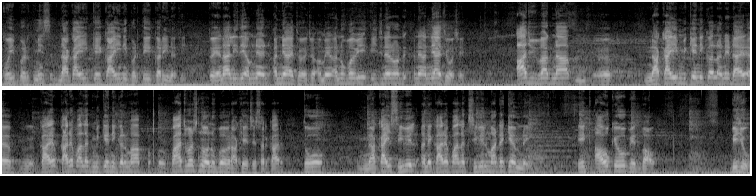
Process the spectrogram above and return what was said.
કોઈ મીન્સ નાકાઈ કે કાઈની ભરતી કરી નથી. તો એના લીધે અમને અન્યાય થયો છે. અમે અનુભવી ઇજનેરોને અન્યાય થયો છે. આ જ વિભાગના નાકાઈ મિકેનિકલ અને કાર્યપાલક મિકેનિકલમાં પાંચ વર્ષનો અનુભવ રાખે છે સરકાર. તો નાકાઈ સિવિલ અને કાર્યપાલક સિવિલ માટે કેમ નહીં? એક આવો કેવો ભેદભાવ? બીજું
